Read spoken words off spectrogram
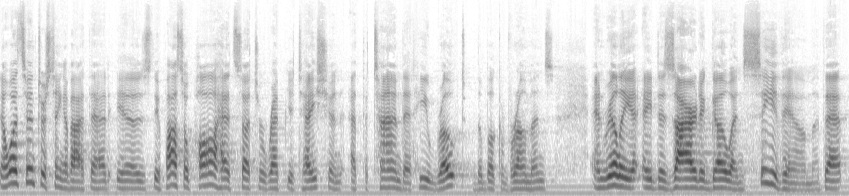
Now, what's interesting about that is the Apostle Paul had such a reputation at the time that he wrote the book of Romans and really a desire to go and see them that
